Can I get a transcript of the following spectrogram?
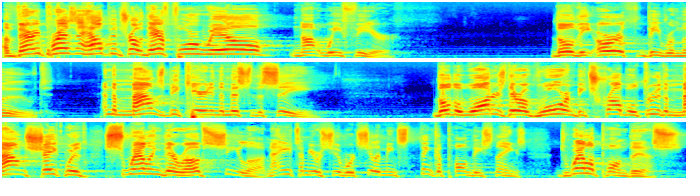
a very present help in trouble. Therefore, will not we fear, though the earth be removed and the mountains be carried in the midst of the sea. Though the waters thereof roar and be troubled, through the mountains shake with swelling thereof, Selah. Now, anytime you ever see the word Selah, it means think upon these things, dwell upon this.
